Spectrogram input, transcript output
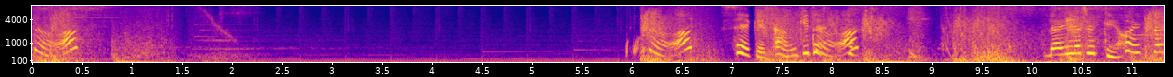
자. 자, 세계 당기다. 날려줄게요. 활짝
